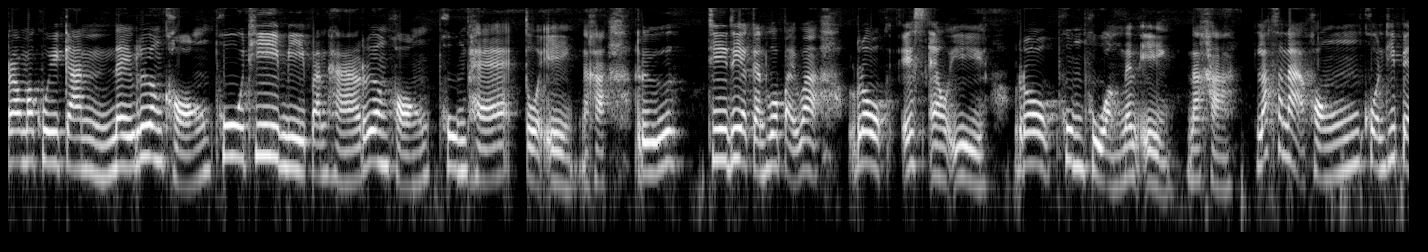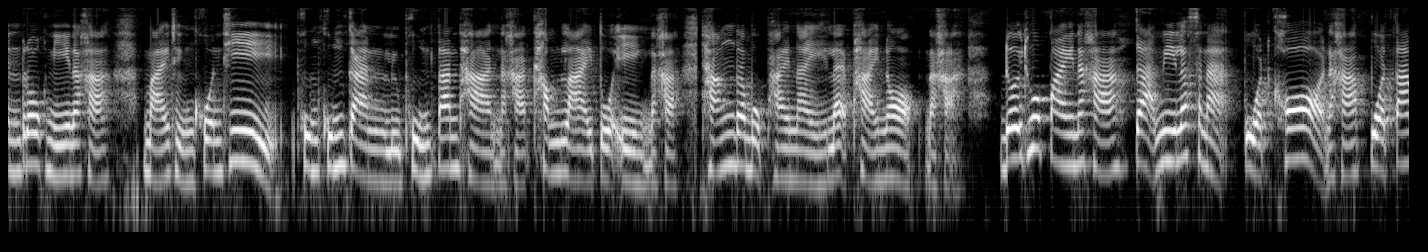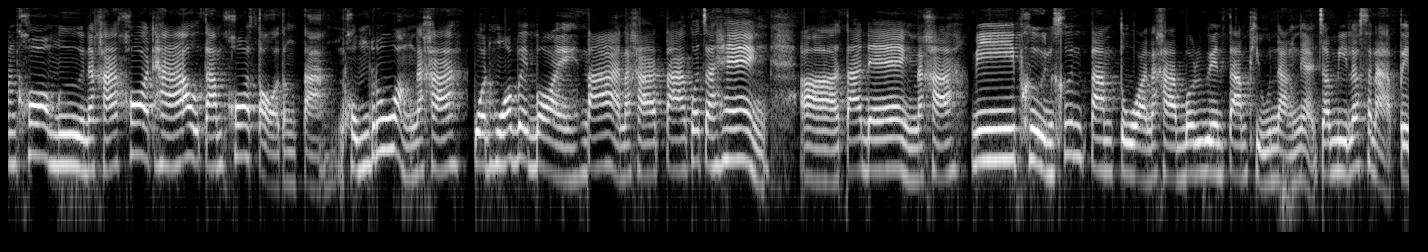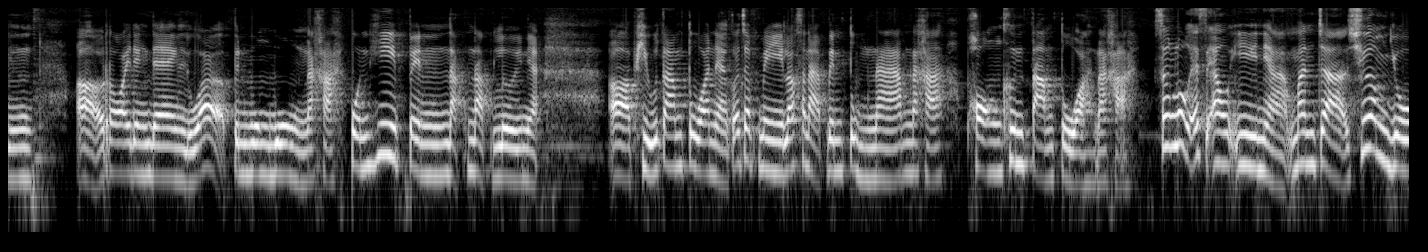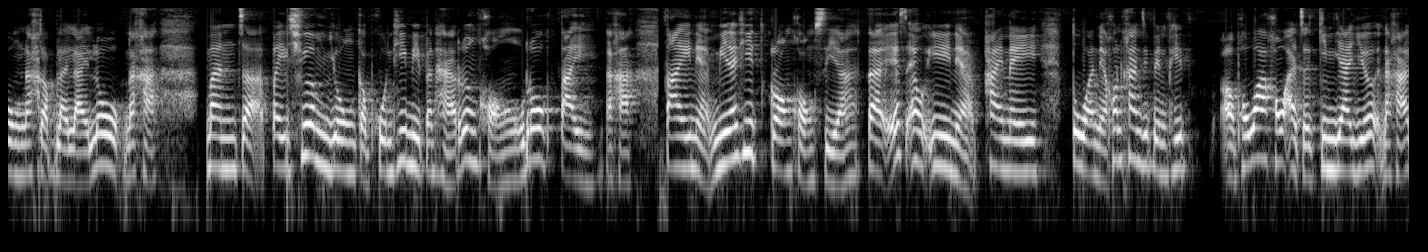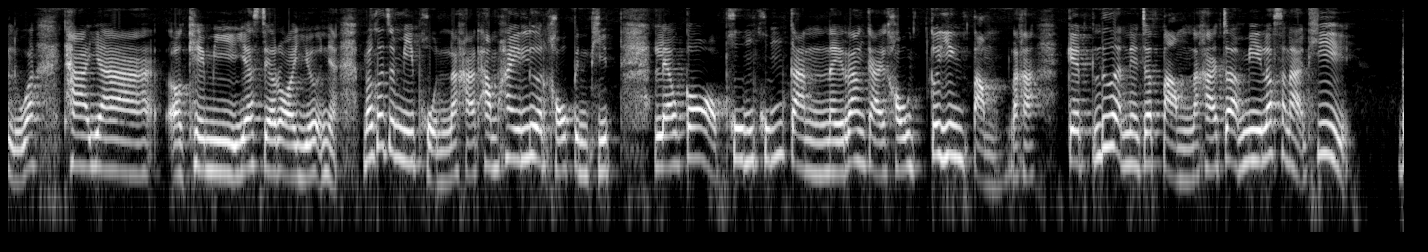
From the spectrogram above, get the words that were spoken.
เรามาคุยกันในเรื่องของผู้ที่มีปัญหาเรื่องของภูมิแพ้ตัวเองนะคะ หรือที่เรียกกันทั่วไปว่า โรค SLE โรคพุ่มพวงนั่นเองนะคะ ลักษณะของคนที่เป็นโรคนี้นะคะ หมายถึงคนที่ภูมิคุ้มกันหรือภูมิต้านทานนะคะทำลายตัวเองนะคะ ทั้งระบบภายในและภายนอกนะคะ โดยทั่วไปนะคะ จะมีลักษณะปวดข้อนะคะ ปวดตามข้อมือนะคะ ข้อเท้าตามข้อต่อต่างๆ ผมร่วงนะคะ ปวดหัวบ่อยๆ ตานะคะ ตาก็จะแห้งตาแดงนะคะ มีผื่นขึ้นตามตัวนะคะ บริเวณตามผิวหนังเนี่ยจะมีลักษณะเป็นอรอยแดงๆ หรือว่าเป็นวงๆนะคะ คนที่เป็นหนักๆเลยเนี่ย ผิวตามตัวเนี่ยก็จะมีลักษณะเป็นตุ่มน้ำนะคะ พองขึ้นตามตัวนะคะ ซึ่งโรค SLE เนี่ยมันจะเชื่อมโยงนะคะกับหลาย ๆ โรคนะคะ มันจะไปเชื่อมโยงกับคนที่มีปัญหาเรื่องของโรคไตนะคะ ไตเนี่ยมีหน้าที่กรองของเสีย แต่ SLE เนี่ยภายในตัวเนี่ยค่อนข้างจะเป็นพิษ เพราะว่าเขาอาจจะกินยาเยอะนะคะ หรือว่าทายาเคมียาสเตียรอยเยอะเนี่ยมันก็จะมีผลนะคะทำให้เลือดเขาเป็นพิษ แล้วก็ภูมิคุ้มกันในร่างกายเขาก็ยิ่งต่ำนะคะ เกล็ดเลือดเนี่ยจะต่ำนะคะ จะมีลักษณะที่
